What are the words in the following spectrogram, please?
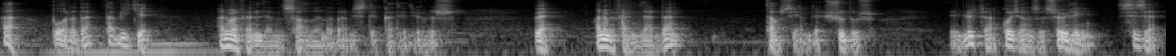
Ha bu arada tabii ki hanımefendilerin sağlığına da biz dikkat ediyoruz. Ve hanımefendilerden tavsiyem de şudur. E, Lütfen kocanıza söyleyin size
